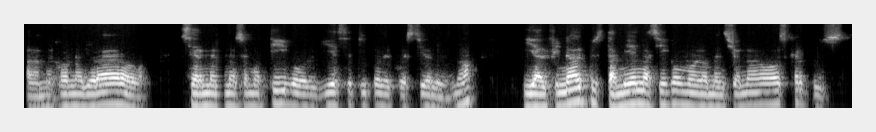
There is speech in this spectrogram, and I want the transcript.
a lo mejor no llorar o ser menos emotivo y ese tipo de cuestiones, ¿no? Y al final, pues también, así como lo mencionó Oscar, pues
